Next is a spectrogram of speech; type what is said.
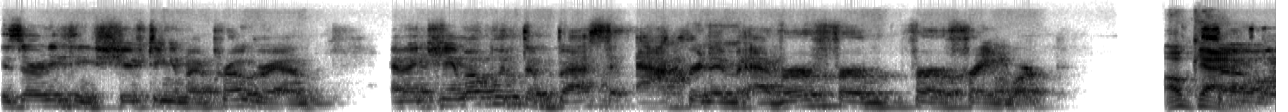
is there anything shifting in my program? and I came up with the best acronym ever for, for a framework. Okay. So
